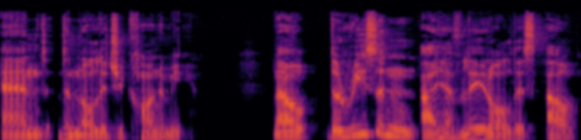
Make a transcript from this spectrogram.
and the knowledge economy. Now, the reason I have laid all this out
